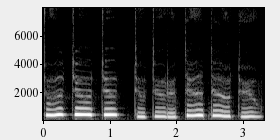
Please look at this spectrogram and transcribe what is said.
do do do do do do do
